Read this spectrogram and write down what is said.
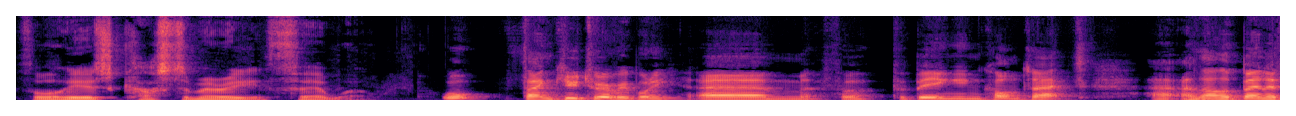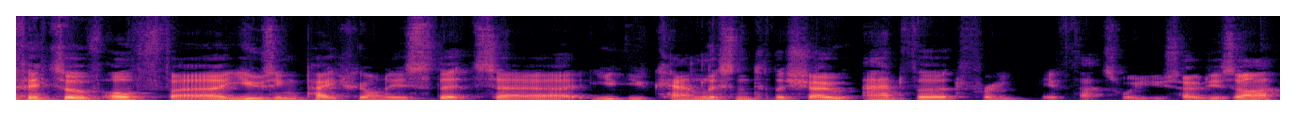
for his customary farewell. Well, thank you to everybody um, for, for being in contact. Uh, another benefit of, of uh, using Patreon is that uh, you, you can listen to the show advert free if that's what you so desire.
